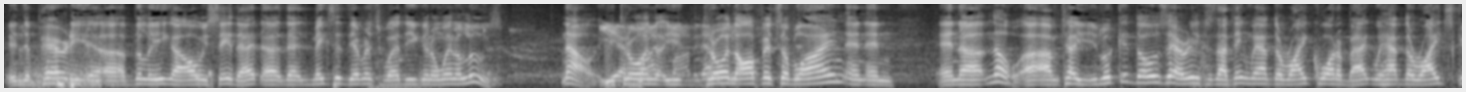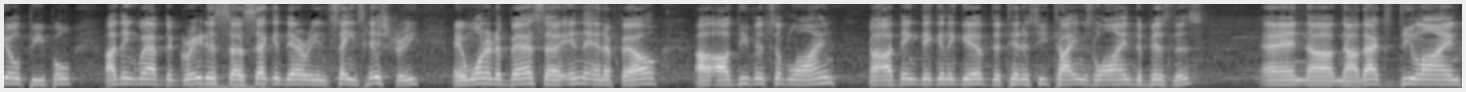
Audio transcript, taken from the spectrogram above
in the parity uh, of the league. I always say that uh, that makes a difference whether you're going to win or lose. Now you Yeah, throw in the, you Bobby, throw in the offensive line and and and uh, no, uh, I'm telling you, you look at those areas because I think we have the right quarterback, we have the right skilled people. I think we have the greatest uh, secondary in Saints history and one of the best uh, in the NFL. Uh, our defensive line, uh, I think they're going to give the Tennessee Titans line the business. And uh, now that's D line,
